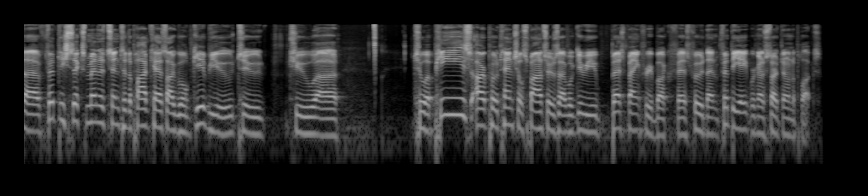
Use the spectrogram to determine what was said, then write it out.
Uh, Fifty-six minutes into the podcast, I will give you to to uh, to appease our potential sponsors. I will give you best bang for your buck fast food. Then fifty-eight, we're going to start doing the plugs.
